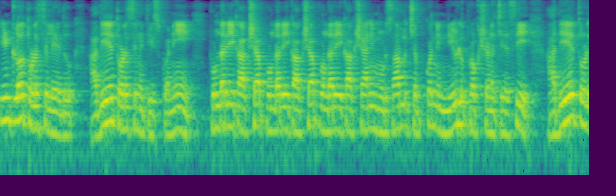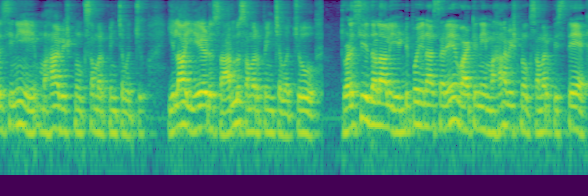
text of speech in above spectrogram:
ఇంట్లో తులసి లేదు. అదే తులసిని తీసుకొని పుండరీకాక్ష పుండరీకాక్ష పుండరీకాక్ష అని మూడుసార్లు చెప్పుకొని నీళ్ళు ప్రోక్షణ చేసి అదే తులసిని మహావిష్ణువుకు సమర్పించవచ్చు. ఇలా ఏడు సార్లు సమర్పించవచ్చు. తులసి దళాలు ఎండిపోయినా సరే వాటిని మహావిష్ణువుకు సమర్పిస్తే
